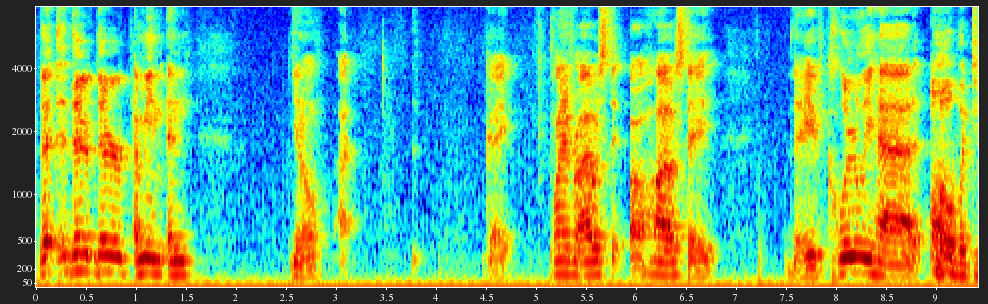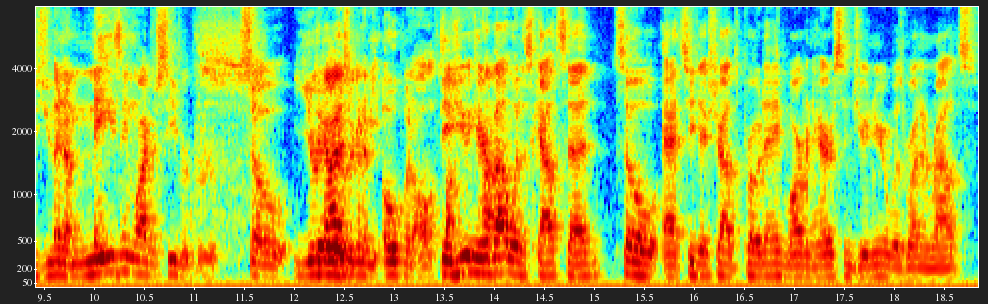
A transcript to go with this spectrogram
they're they're, they're I mean, and you know, I, okay, playing for Iowa State, Ohio State, they've clearly had Oh, but did you an amazing wide receiver group. So your Dude. guys are going to be open all the. did you hear time. about what a scout said? So at C.J. Stroud's pro day, Marvin Harrison Jr. was running routes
